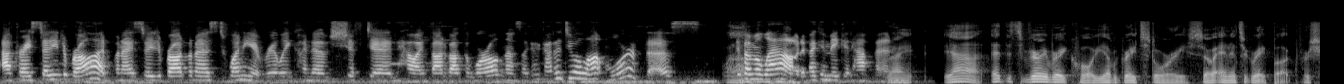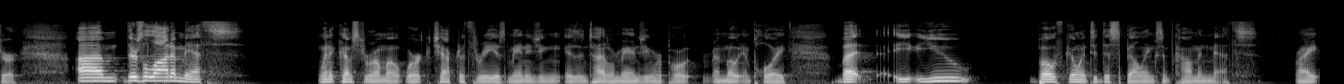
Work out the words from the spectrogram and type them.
after I studied abroad. When I studied abroad when I was 20, it really kind of shifted how I thought about the world. And I was like, I got to do a lot more of this Wow. if I'm allowed, if I can make it happen. Right. Yeah, it's very, very cool. You have a great story. So, and it's a great book for sure. Um, there's a lot of myths when it comes to remote work. Chapter three is managing is entitled "Managing Repo- Remote Employee," but you both go into dispelling some common myths, right?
